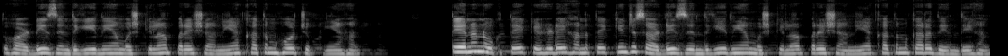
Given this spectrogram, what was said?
ਤੁਹਾਡੀ ਜ਼ਿੰਦਗੀ ਦੀਆਂ ਮੁਸ਼ਕਿਲਾਂ, ਪਰੇਸ਼ਾਨੀਆਂ ਖਤਮ ਹੋ ਚੁੱਕੀਆਂ ਹਨ। ਤਿੰਨ ਨੁਕਤੇ ਕਿਹੜੇ ਹਨ ਤੇ ਕਿੰਜ ਸਾਡੀ ਜ਼ਿੰਦਗੀ ਦੀਆਂ ਮੁਸ਼ਕਿਲਾਂ, ਪਰੇਸ਼ਾਨੀਆਂ ਖਤਮ ਕਰ ਦਿੰਦੇ ਹਨ?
